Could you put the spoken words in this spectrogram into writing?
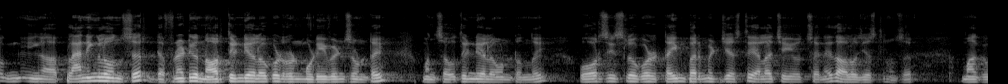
ఇంకా ప్లానింగ్లో ఉంది సార్. డెఫినెట్గా నార్త్ ఇండియాలో కూడా రెండు మూడు ఈవెంట్స్ ఉంటాయి. మన సౌత్ ఇండియాలో ఉంటుంది. ఓవర్సీస్లో కూడా టైం పర్మిట్ చేస్తే ఎలా చేయొచ్చు అనేది ఆలోచిస్తున్నాం సార్. మాకు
